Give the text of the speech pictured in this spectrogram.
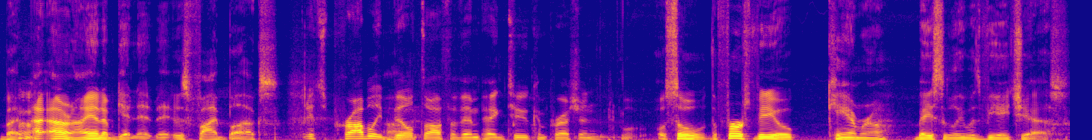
but I, I don't know. I ended up getting it. It was five bucks. It's probably built off of MPEG 2 compression. So the first video camera basically was VHS.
